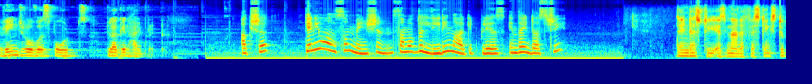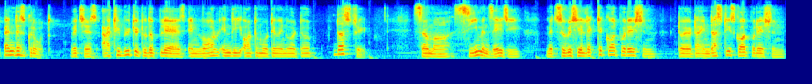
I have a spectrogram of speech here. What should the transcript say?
Range Rover Sports plug-in hybrid. Akshat, can you also mention some of the leading market players in the industry? The industry is manifesting stupendous growth, which is attributed to the players involved in the automotive inverter industry. Some are Siemens AG, Mitsubishi Electric Corporation, Toyota Industries Corporation,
